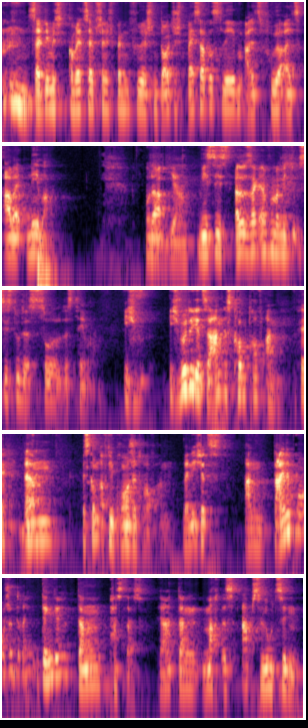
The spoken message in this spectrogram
seitdem ich komplett selbstständig bin, führe ich ein deutlich besseres Leben als früher als Arbeitnehmer. Oder ja. wie siehst also sag einfach mal, wie du, siehst du das so das Thema? Ich, ich würde jetzt sagen, es kommt drauf an. ähm, es kommt auf die Branche drauf an. Wenn ich jetzt an deine Branche denke, dann passt das. Ja, dann macht es absolut Sinn,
